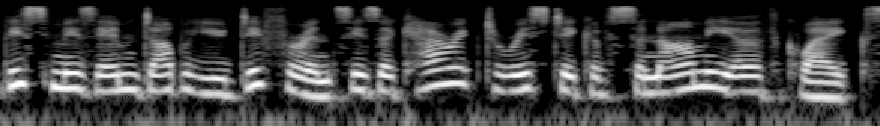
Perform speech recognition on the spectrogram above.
This MIS MW difference is a characteristic of tsunami earthquakes.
